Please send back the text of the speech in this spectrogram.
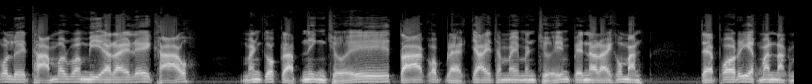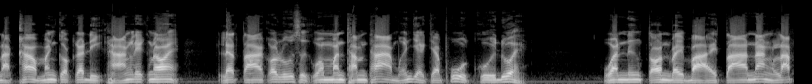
ก็เลยถามมันว่ามีอะไรเลยขาว มันก็กลับนิ่งเฉย ตาก็แปลกใจทำไมมันเฉยเป็นอะไรของมัน แต่พอเรียกมันหนักๆเข้า มันก็กระดิกหางเล็กน้อย และตาก็รู้สึกว่ามันทำท่าเหมือนอยากจะพูดคุยด้วย วันหนึ่งตอนบ่ายๆตานั่งรับ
